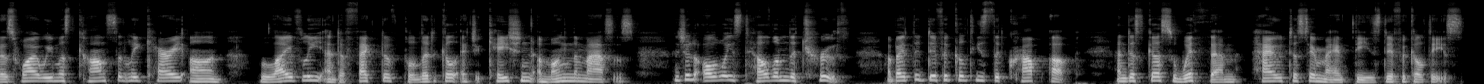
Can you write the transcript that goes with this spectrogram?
is why we must constantly carry on lively and effective political education among the masses, and should always tell them the truth about the difficulties that crop up and discuss with them how to surmount these difficulties.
